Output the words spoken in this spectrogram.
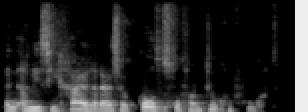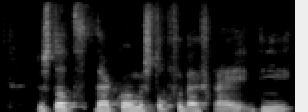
En aan die sigaren, daar is ook koolstof aan toegevoegd. Dus dat, daar komen stoffen bij vrij die,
